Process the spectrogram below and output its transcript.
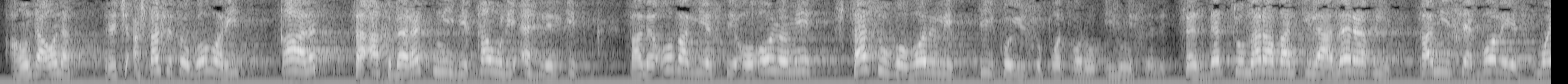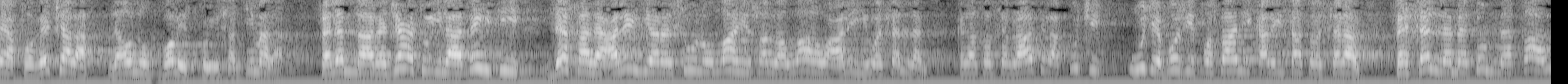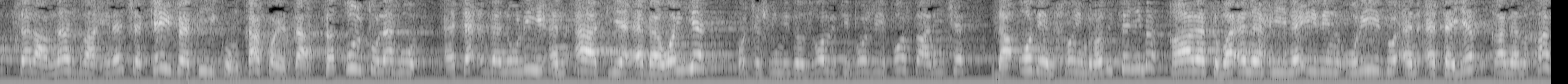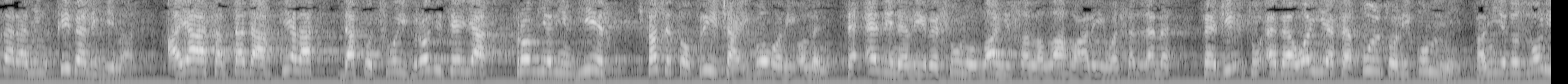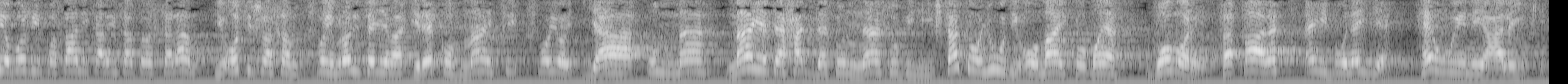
A onda ona, reče, a šta se to govori? Kalet, fa ahberetni bi qavli ehli l'ifk. Pa me obavijesti o onome šta su govorili ti koji su potvoru izmislili. Fezdetu meradan ila meradi, pa mi se bolest moja povećala na onu bolest koju sam imala. فلما رجعت إلى بيتي دخل علي رسول الله صلى الله عليه وسلم kada sam se vratila kući, uđe Boži poslanik, ali i sato selam, feselleme selleme tumne kal, selam nazva i reče, kejfe tikum, kako je ta? Fe kultu lehu, e te'zenu li en atije ebevoje, hoćeš li mi dozvoliti Boži poslaniće da odem svojim roditeljima? Kalet, wa ene hine idin uridu en etejekan el habara min kibelihima. A ja sam tada htjela da kod svojih roditelja provjerim vijest šta se to priča i govori o meni. Te evine li Resulullahi sallallahu alaihi wa sallame fe džitu ebevojje fe li ummi. Pa mi je dozvolio Boži poslanik alaihi sallatu wasalam i otišla sam svojim roditeljima i rekao majci svojoj ja umma ma je te haddethun nasu bihi. Šta to ljudi o majko moja govore? Fe kalet ej bunejje hevini alejki.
